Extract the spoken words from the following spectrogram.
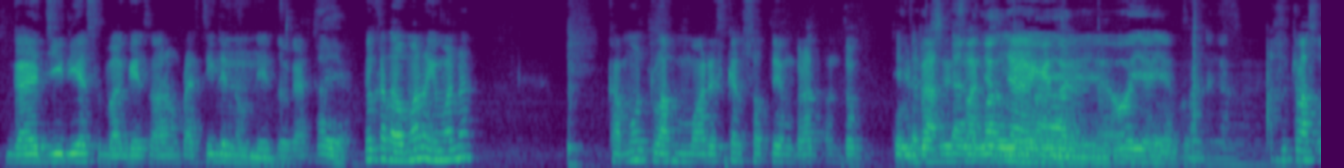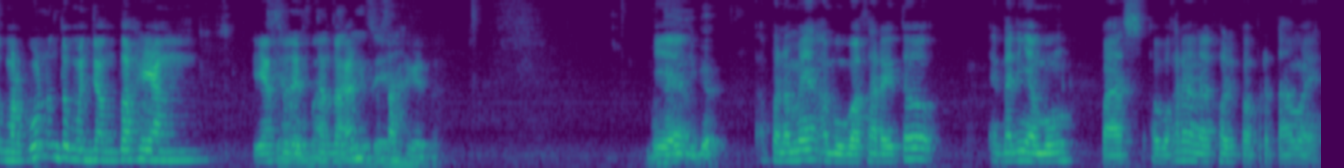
gaji dia sebagai seorang presiden Hmm. waktu itu kan. Ah, iya. Itu kata Umar gimana? Kamu telah mewariskan sesuatu yang berat untuk generasi selanjutnya kembali. gitu. Iya. Oh iya iya pernah dengar. pernah dengar. Maksud kelas Umar pun untuk mencontoh yang yang Si sudah dicontohkan gitu ya. susah gitu. Makanya Iya. juga apa namanya Abu Bakar itu yang tadi nyambung pas Abu Bakar adalah khalifah pertama ya.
